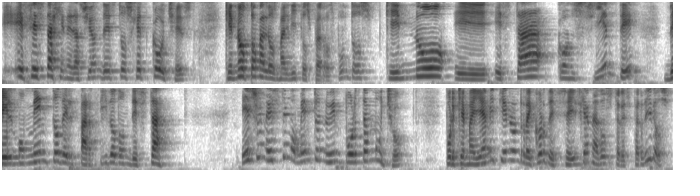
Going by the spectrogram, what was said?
es esta generación de estos head coaches que no toman los malditos perros puntos, que no eh, está consciente del momento del partido donde está. Eso en este momento no importa mucho porque Miami tiene un récord de 6 ganados, 3 perdidos.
